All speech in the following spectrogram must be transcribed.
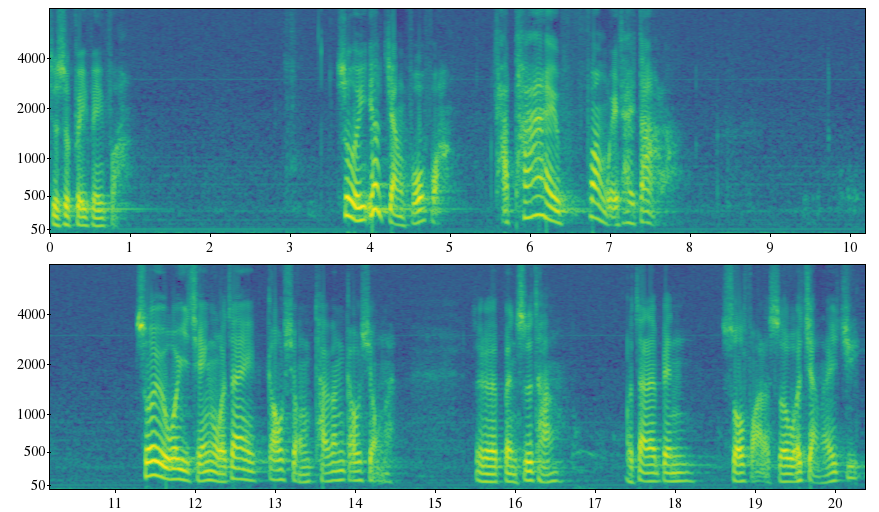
就是非非法。所以要讲佛法，它太范围太大了。所以我以前我在高雄，台湾高雄啊，这个本师堂，我在那边说法的时候，我讲了一句。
